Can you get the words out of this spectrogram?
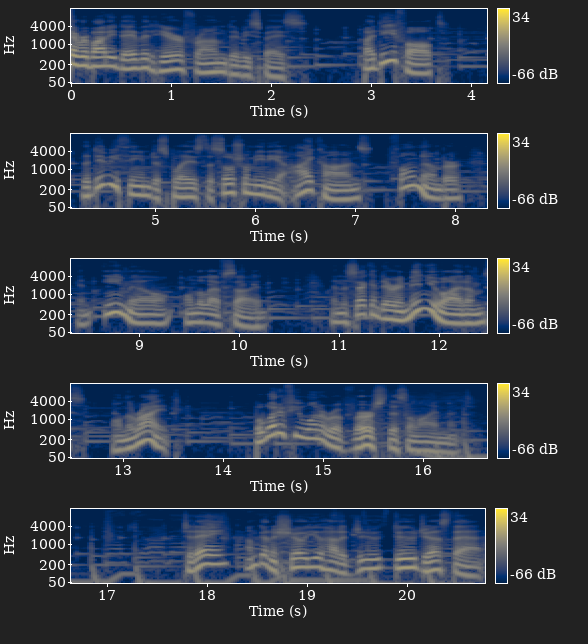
everybody, David here from Divi Space. By default, the Divi theme displays the social media icons, phone number, and email on the left side, and the secondary menu items on the right. But what if you want to reverse this alignment? Today, I'm going to show you how to do, do just that.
